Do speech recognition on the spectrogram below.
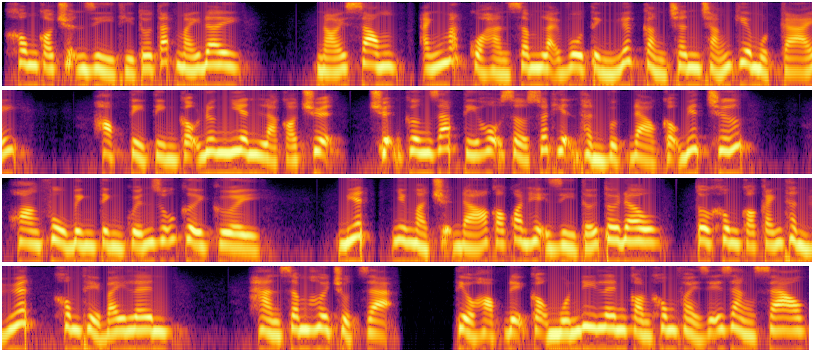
Không có chuyện gì thì tôi tắt máy đây. Nói xong, ánh mắt của Hàn Sâm lại vô tình liếc cẳng chân trắng kia một cái. Học tỷ tìm cậu đương nhiên là có chuyện, chuyện cương giáp tí hộ sở xuất hiện thần vực đảo cậu biết chứ? Hoàng Phủ bình tình quyến rũ cười cười, Biết, nhưng mà chuyện đó có quan hệ gì tới tôi đâu, tôi không có cánh thần huyết, không thể bay lên. Hàn Sâm hơi chột dạ. Tiểu học đệ cậu muốn đi lên còn không phải dễ dàng sao,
